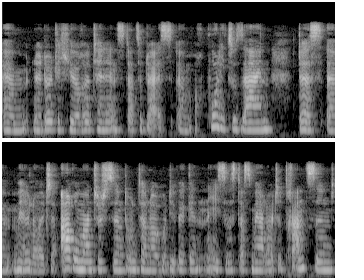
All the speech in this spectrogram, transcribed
ähm, eine deutlich höhere Tendenz dazu da ist, ähm, auch poly zu sein, dass ähm, mehr Leute aromantisch sind unter neurodivergenten ACEs, dass mehr Leute trans sind.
